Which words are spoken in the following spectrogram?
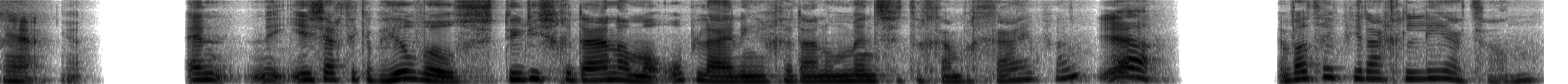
ja. ja. En je zegt, ik heb heel veel studies gedaan, allemaal opleidingen gedaan om mensen te gaan begrijpen. ja. En wat heb je daar geleerd dan?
